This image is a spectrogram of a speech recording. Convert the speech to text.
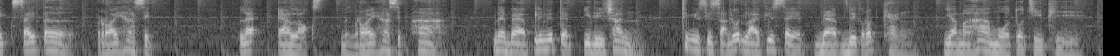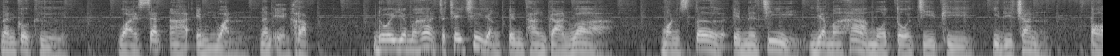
Exciter 150 และ Airlox 155 ในแบบ Limited Edition ที่มีสีสันลวดลายพิเศษแบบเดียวกับรถแข่ง Yamaha MotoGP นั่นก็คือ YZR M1 นั่นเองครับ โดย Yamaha จะใช้ชื่ออย่างเป็นทางการว่า Monster Energy Yamaha MotoGP Edition ต่อ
